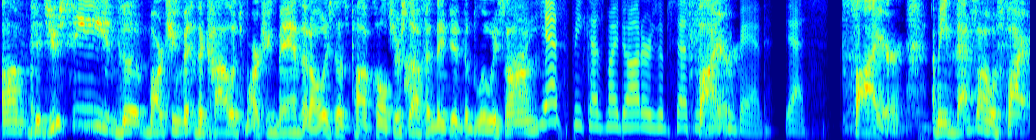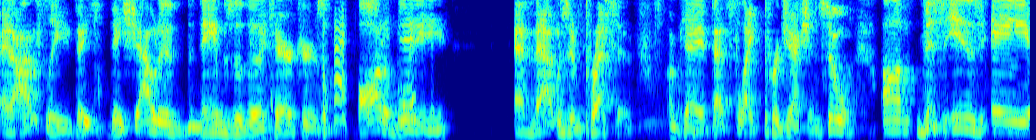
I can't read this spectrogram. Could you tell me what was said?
Um, did you see the marching band, the college marching band that always does pop culture stuff, and they did the Bluey Uh, song? yes, because my daughter's obsessed Fire. with marching band. Yes. Fire! I mean, that song was fire, and honestly, they they shouted the names of the characters Yes, audibly, and that was impressive. Okay, that's like projection. So, um, this is a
